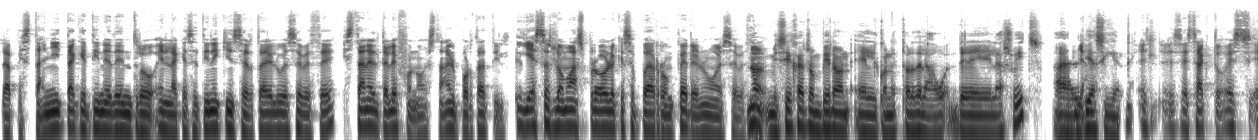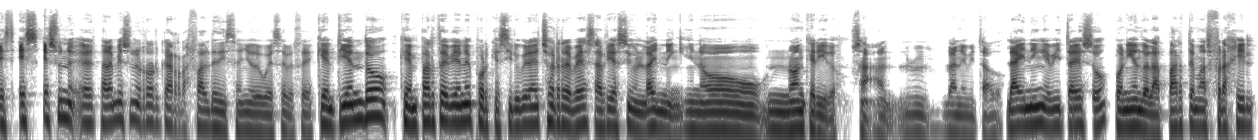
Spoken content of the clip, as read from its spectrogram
La pestañita que tiene dentro en la que se tiene que insertar el USB-C está en el teléfono, está en el portátil. Y eso es lo más probable que se pueda romper en un USB-C. No, mis hijas rompieron el conector de la, de la Switch al día siguiente. Es, exacto. Es, es, un, eh, para mí es un error garrafal de diseño de USB-C. Que entiendo que en parte viene porque si lo hubieran hecho al revés habría sido un Lightning y no, no han querido, o sea, lo han evitado. Lightning evita eso poniendo la parte más frágil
